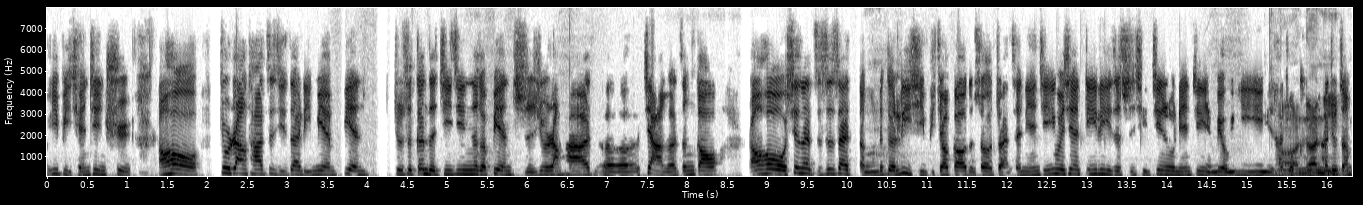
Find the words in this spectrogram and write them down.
一笔钱进去，然后就让它自己在里面变，就是跟着基金那个变值，就让它呃价格增高。然后现在只是在等那个利息比较高的时候转成年金，因为现在低利的时期进入年金也没有意义，他就、哦、那你它就整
